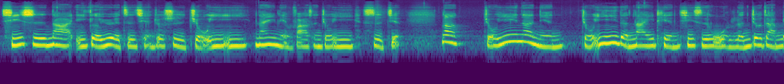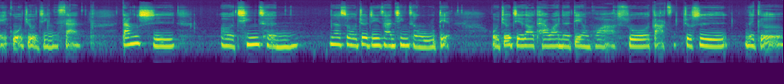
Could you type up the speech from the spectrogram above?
其实那一个月之前就是九一一那一年发生九一一事件。那九一一那年九一一的那一天，其实我人就在美国旧金山。当时呃清晨那时候旧金山清晨五点，我就接到台湾的电话，说打就是那个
